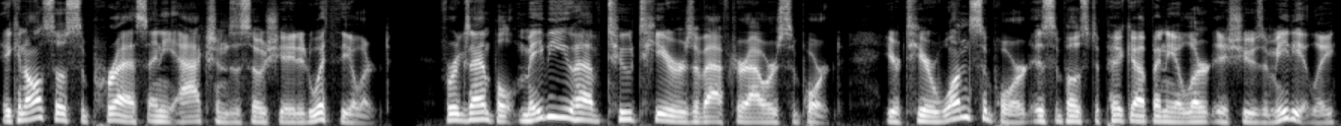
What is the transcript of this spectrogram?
it can also suppress any actions associated with the alert. For example, maybe you have two tiers of after hours support. Your Tier 1 support is supposed to pick up any alert issues immediately,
